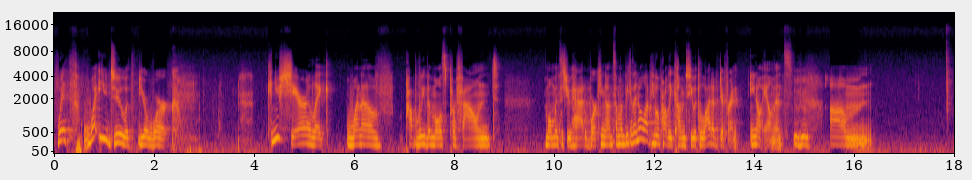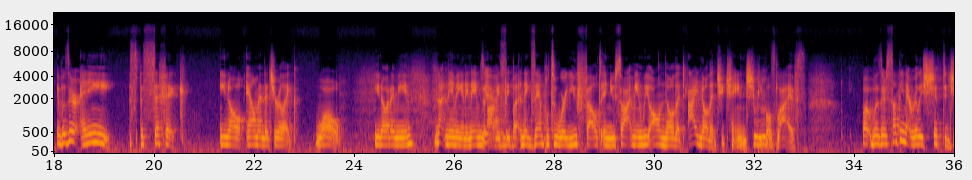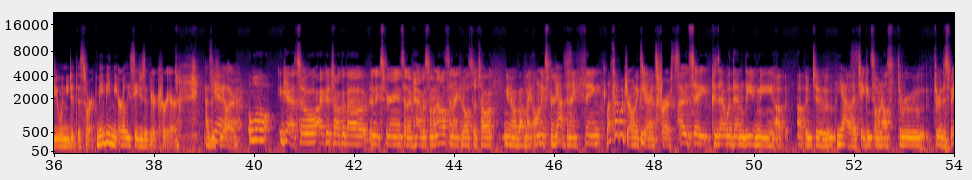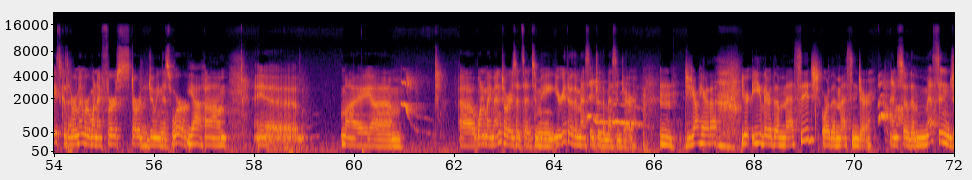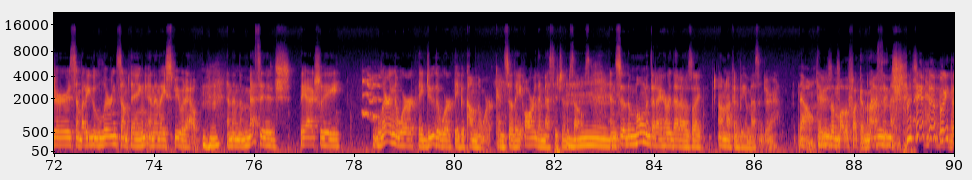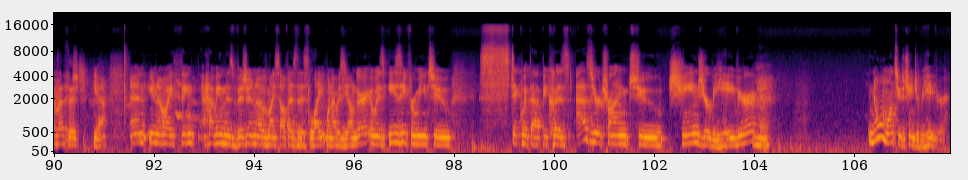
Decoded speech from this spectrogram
With what you do with your work can you share like one of probably the most profound moments that you had working on someone? Because i know a lot of people probably come to you with a lot of different you know ailments. Um was there any specific you know ailment that you were like whoa you know what i mean not naming any names Yeah. obviously but an example to where you felt and you saw i mean we all know that i know that you change mm-hmm. people's lives but was there something that really shifted you when you did this work maybe in the early stages of your career as a healer Well, yeah. So I could talk about an experience that I've had with someone else, and I could also talk, you know, about my own experience. Yes. And I think let's talk about your own experience Yeah. first I would say because that would then lead me up up into Yes. uh, taking someone else through through the space. Because I remember when I first started doing this work. Yeah. Um, uh, my um, uh, one of my mentors had said to me, "You're either the message or the messenger." did y'all hear that you're either the message or the messenger And so the messenger is somebody who learns something and then they spew it out. Mm-hmm. And then the message, they actually learn the work, they do the work, they become the work. And so they are the message themselves. Mm. And so the moment that I heard that, I was like, I'm not going to be a messenger. No There's- the motherfucking message message. Gonna the message Yeah. And, you know, I think having this vision of myself as this light when I was younger, it was easy for me to stick with that because as you're trying to change your behavior, Mm-hmm. no one wants you to change your behavior.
